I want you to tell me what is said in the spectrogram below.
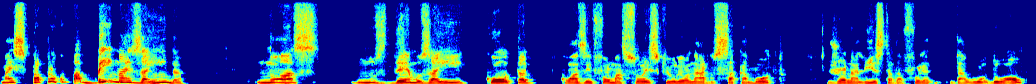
Mas para preocupar bem mais ainda, nós nos demos aí conta com as informações que o Leonardo Sakamoto, jornalista da Folha da do UOL,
